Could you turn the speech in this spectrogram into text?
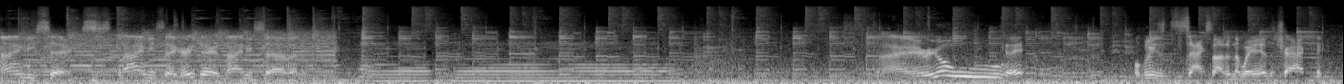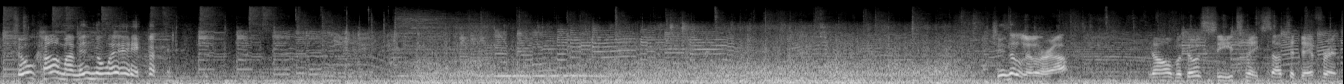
Ninety-six, ninety-six, right there is ninety-seven. Here we go. Okay. Hopefully Zach's not in the way of the track. Don't come, I'm in the way. She's a little rough. No, but those seats make such a difference.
